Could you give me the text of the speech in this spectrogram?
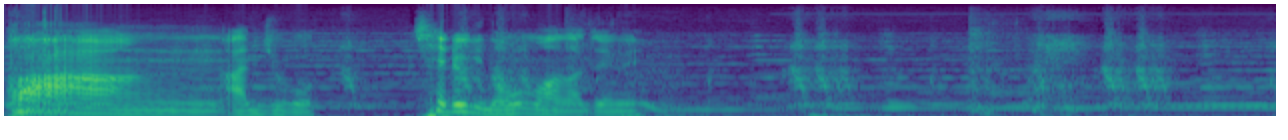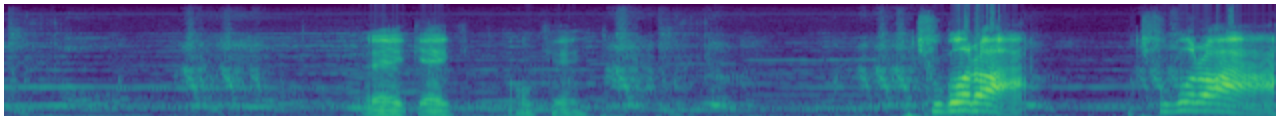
꽝! 안 죽어. 체력이 너무 많아, 쟤네. 액, 액. 오케이. 죽어라! 죽어라!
